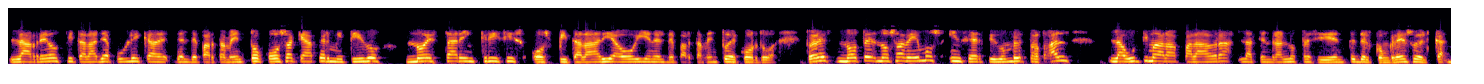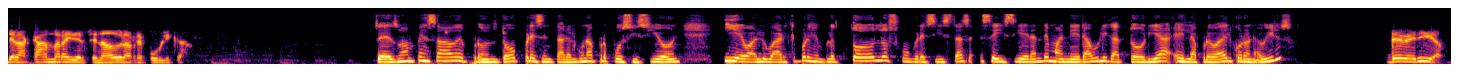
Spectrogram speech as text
la red hospitalaria pública del departamento, cosa que ha permitido no estar en crisis hospitalaria hoy en el departamento de Córdoba. Entonces, no, no sabemos, incertidumbre total. La última palabra la tendrán los presidentes del Congreso, de la Cámara y del Senado de la República. ¿Ustedes no han pensado de pronto presentar alguna proposición y evaluar que, por ejemplo, todos los congresistas se hicieran de manera obligatoria en la prueba del coronavirus? Deberíamos,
